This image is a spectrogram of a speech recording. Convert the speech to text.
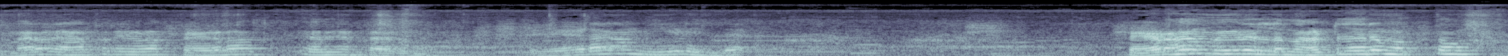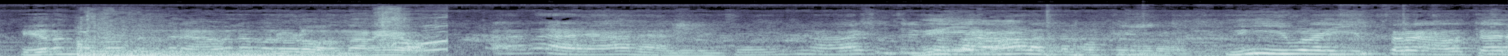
ഇന്നലെ രാത്രി ഇവിടെ പേട എറിഞ്ഞിട്ടായിരുന്നു. പേടകം വീണില്ല പേടകം വീടല്ല നാട്ടുകാരെ മൊത്തം ഏറം കൊണ്ടോണ്ട് ഇന്ന് രാവിലെ ഇവിടെ വന്നറിയോ? അതാ ഞാൻ ആലോചിച്ചത് ഇത് ആശുപത്രി നീ ആളല്ല മൊത്തം ഇവിടെ വന്നത്. നീ ഇവിടെ ഈ ഇത്ര ആൾക്കാർ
